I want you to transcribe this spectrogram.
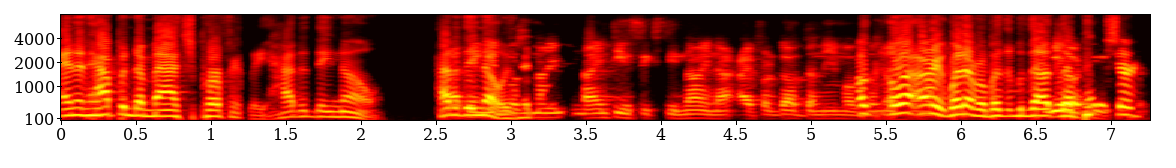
and it happened to match perfectly. How did they know? How did they know? It was it... 1969. I, I, forgot the name of okay, the. All right, whatever. But the, the picture.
